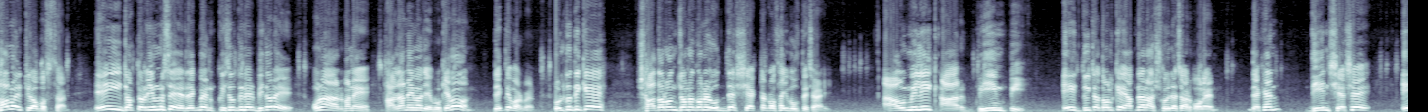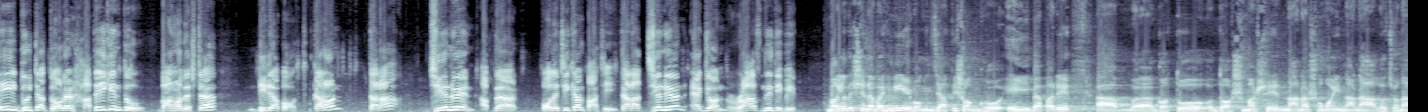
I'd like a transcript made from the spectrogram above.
ভালো একটি অবস্থান। এই ডক্টর ইউনুসের, দেখবেন কিছুদিনের ভিতরে ওনার মানে হাগানে মাজেব কেমন? দেখতে পারবেন। উল্টো দিকে সাধারণ জনগণের উদ্দেশ্যে একটা কথাই বলতে চাই। আওয়ামী লীগ আর বিএনপি, এই দুইটা দলকে আপনারা স্বৈরাচার বলেন। দেখেন, দিন শেষে এই দুইটা দলের হাতেই কিন্তু বাংলাদেশটা নিরাপদ। কারণ তারা জেনুয়েন আপনার পলিটিক্যাল পার্টি তারা জেনুয়েন একজন রাজনীতিবিদ। বাংলাদেশ সেনাবাহিনী এবং জাতিসংঘ এই ব্যাপারে গত দশ মাসে নানা সময় নানা আলোচনা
